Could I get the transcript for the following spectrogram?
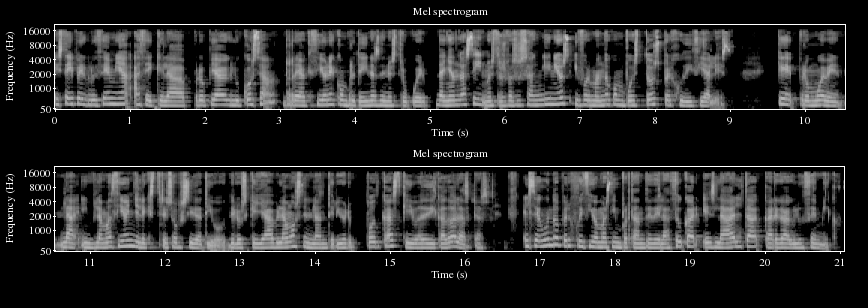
Esta hiperglucemia hace que la propia glucosa reaccione con proteínas de nuestro cuerpo, dañando así nuestros vasos sanguíneos y formando compuestos perjudiciales que promueven la inflamación y el estrés oxidativo, de los que ya hablamos en el anterior podcast que iba dedicado a las grasas. El segundo perjuicio más importante del azúcar es la alta carga glucémica.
